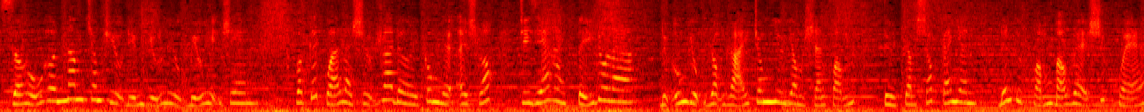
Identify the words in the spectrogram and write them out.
Sở hữu hơn 500 triệu điểm dữ liệu biểu hiện gen. Và kết quả là sự ra đời công nghệ AgeLock trị giá hàng tỷ đô la, được ứng dụng rộng rãi trong nhiều dòng sản phẩm từ chăm sóc cá nhân đến thực phẩm bảo vệ sức khỏe.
